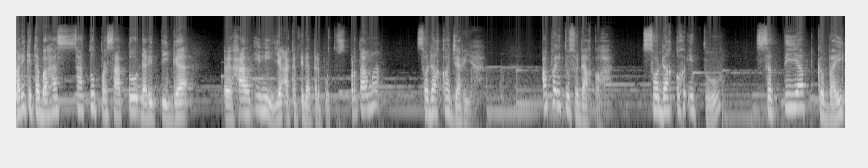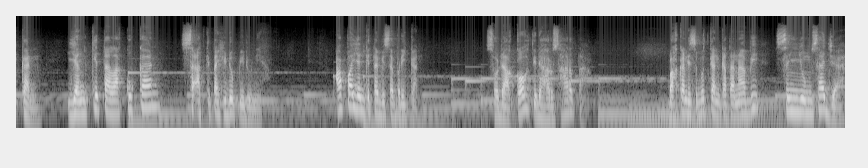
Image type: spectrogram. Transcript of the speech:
Mari kita bahas satu persatu dari tiga e, hal ini yang akan tidak terputus. Pertama, sodakoh jariah. Apa itu sodakoh? Sodakoh itu setiap kebaikan yang kita lakukan saat kita hidup di dunia. Apa yang kita bisa berikan? Sodakoh tidak harus harta. Bahkan disebutkan kata Nabi, senyum saja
